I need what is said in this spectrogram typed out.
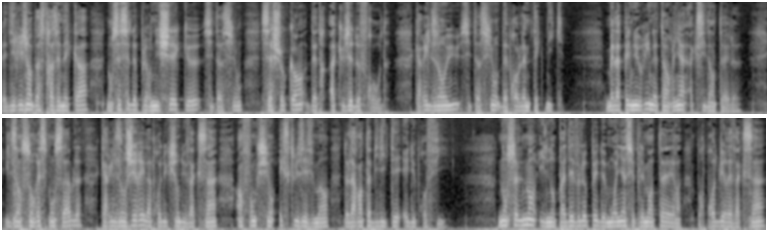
les dirigeants d'AstraZeneca n'ont cessé de pleurnicher que, citation, c'est choquant d'être accusé de fraude, car ils ont eu, citation, des problèmes techniques. Mais la pénurie n'est en rien accidentelle. Ils en sont responsables car ils ont géré la production du vaccin en fonction exclusivement de la rentabilité et du profit. Non seulement ils n'ont pas développé de moyens supplémentaires pour produire les vaccins,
